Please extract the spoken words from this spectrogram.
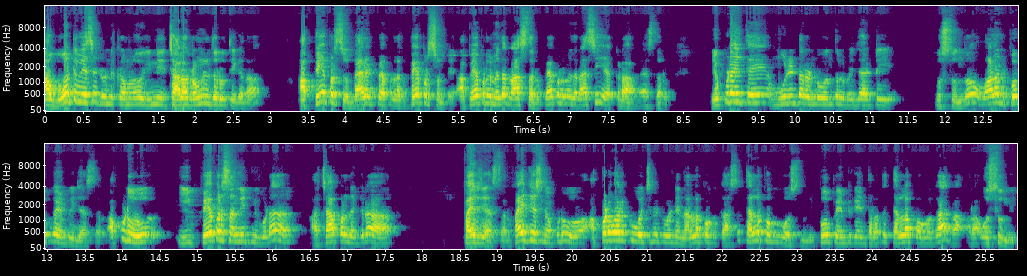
ఆ ఓటు వేసేటువంటి క్రమంలో ఇన్ని చాలా రౌండ్లు జరుగుతాయి కదా. ఆ పేపర్స్ బ్యాలెట్ పేపర్ల పేపర్స్ ఉంటాయి. ఆ పేపర్ల మీద రాస్తారు. పేపర్ల మీద రాసి అక్కడ వేస్తారు. ఎప్పుడైతే మూడింట రెండు వంతుల మెజారిటీ వస్తుందో వాళ్ళని పోపుగా ఎంపిక చేస్తారు. అప్పుడు ఈ పేపర్స్ అన్నిటిని కూడా ఆ చేపల దగ్గర ఫైర్ చేస్తారు. ఫైర్ చేసినప్పుడు అప్పటి వరకు వచ్చినటువంటి నల్ల పొగ కాస్త తెల్ల పొగకు వస్తుంది. పోపు ఎంపికైన తర్వాత తెల్ల పొగగా రా- వస్తుంది.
